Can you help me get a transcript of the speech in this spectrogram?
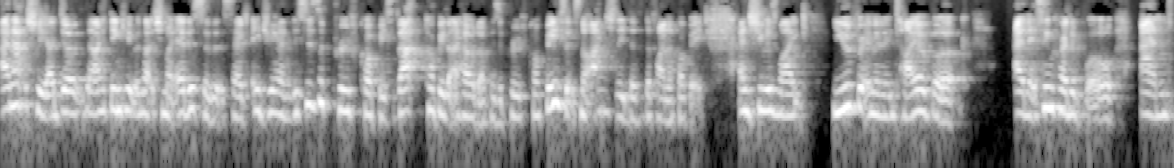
And actually, I don't. I think it was actually my editor that said, Adrienne, this is a proof copy. So that copy that I held up is a proof copy. So it's not actually the, the final copy. And she was like, you've written an entire book and it's incredible. And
